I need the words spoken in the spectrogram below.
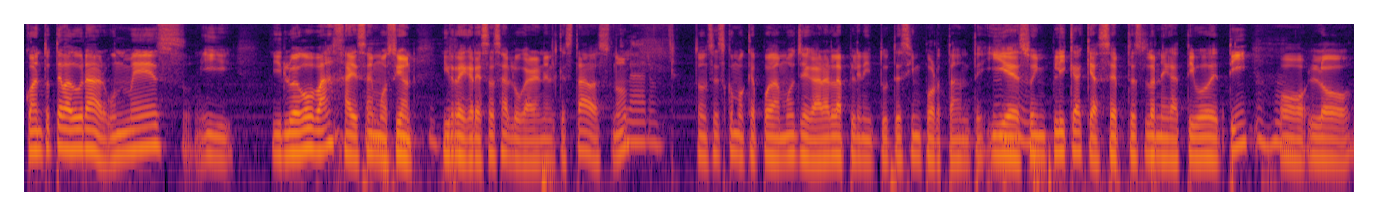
¿cuánto te va a durar? Un mes y y luego baja esa emoción y regresas al lugar en el que estabas, ¿no? Claro. Entonces, como que podamos llegar a la plenitud es importante. Y eso implica que aceptes lo negativo de ti o lo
